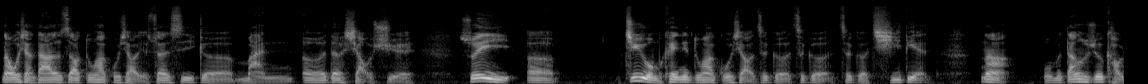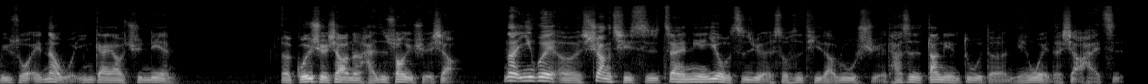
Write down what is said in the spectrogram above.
那我想大家都知道，敦化国小也算是一个满额的小学，所以呃基于我们可以念敦化国小这个这个这个起点，那。我们当时就考虑说，诶，那我应该要去念，呃，国际学校呢，还是双语学校？那因为呃，像其实在念幼稚园的时候是提早入学，他是当年度的年尾的小孩子，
